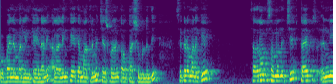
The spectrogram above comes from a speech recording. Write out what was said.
మొబైల్ నెంబర్ లింక్ అయి ఉండాలి. అలా లింక్ అయితే మాత్రమే చేసుకోవడానికి అవకాశం ఉంటుంది. సో ఇక్కడ మనకి సదరం సంబంధించి టైప్స్ ఎన్ని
